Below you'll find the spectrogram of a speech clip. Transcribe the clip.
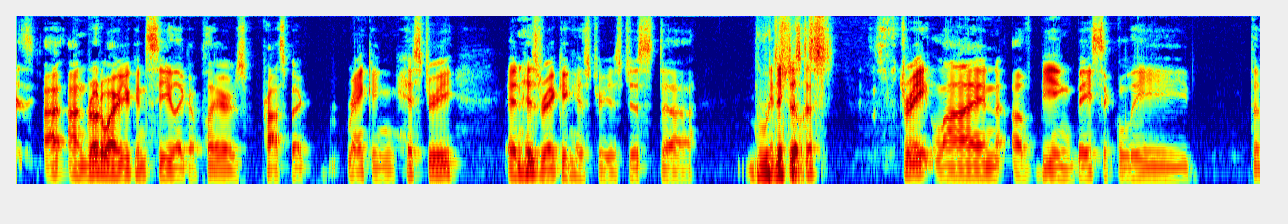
his uh, on RotoWire, you can see like a player's prospect ranking history, and his ranking history is just uh, Ridiculous. it's just a straight line of being basically the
